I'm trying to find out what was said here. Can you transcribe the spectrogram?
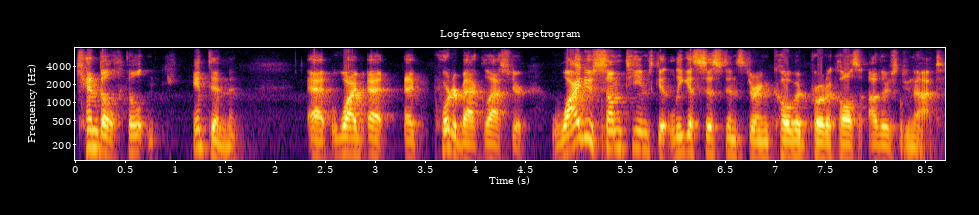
Kendall Hilton, Hinton at wide at, at quarterback last year. Why do some teams get league assistance during COVID protocols and others do not?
